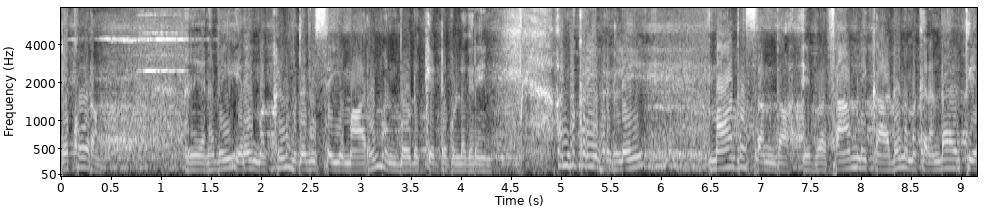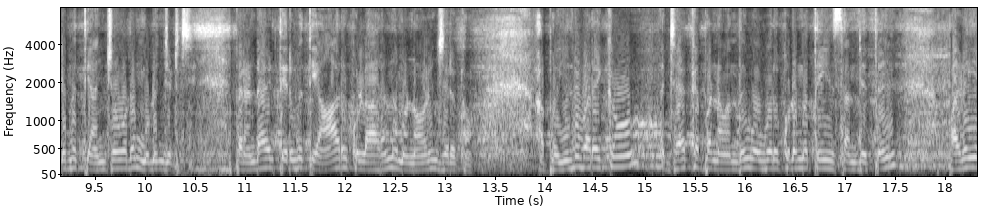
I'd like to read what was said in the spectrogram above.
டெக்கோரம் எனவே இறை மக்கள் உதவி செய்யுமாறும் அன்போடு கேட்டுக்கொள்கிறேன் அன்புக்குரியவர்களே மாத சந்தா இப்போ ஃபேமிலி கார்டு நமக்கு ரெண்டாயிரத்தி இருபத்தி அஞ்சோடு முடிஞ்சிடுச்சு. இப்போ ரெண்டாயிரத்தி இருபத்தி ஆறுக்குள்ளார நம்ம நுழைஞ்சிருக்கோம். அப்போ இது வரைக்கும் ஜேக்கப் பண்ண வந்து ஒவ்வொரு குடும்பத்தையும் சந்தித்து பழைய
